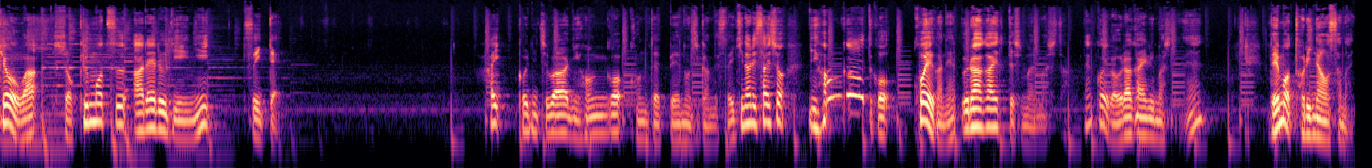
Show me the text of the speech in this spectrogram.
今日は食物アレルギーについて。はいこんにちは。日本語コンテッペイの時間ですいきなり最初日本語ってこう声がね裏返ってしまいました、ね、声が裏返りましたね。でも取り直さない。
